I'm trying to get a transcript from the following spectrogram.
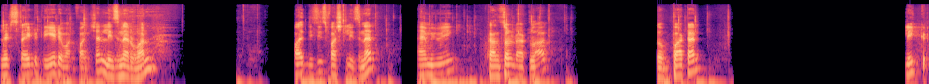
Let's try to create a one function listener one. This is first listener i am using console.log so button click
